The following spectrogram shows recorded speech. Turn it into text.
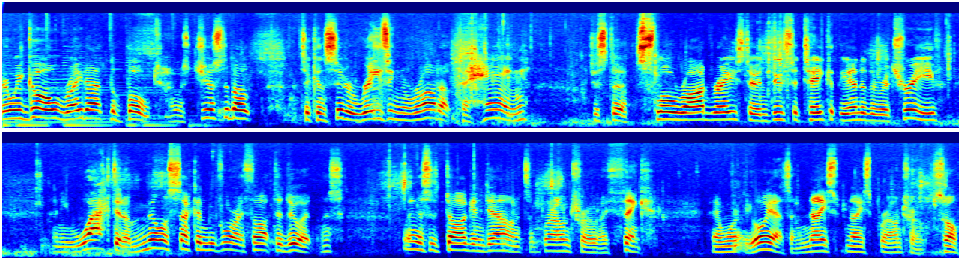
There we go, right at the boat. I was just about to consider raising the rod up to hang, just a slow rod raise to induce a take at the end of the retrieve, and he whacked it a millisecond before I thought to do it. This, well, this is dogging down. It's a brown trout, I think. And we're, oh yeah, it's a nice, nice brown trout. So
